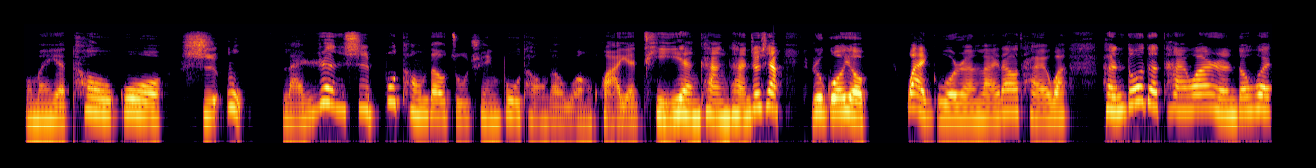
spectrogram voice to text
我们也透过食物。来认识不同的族群、不同的文化，也体验看看。就像如果有外国人来到台湾，很多的台湾人都会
